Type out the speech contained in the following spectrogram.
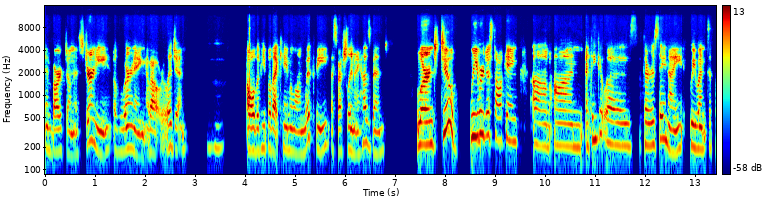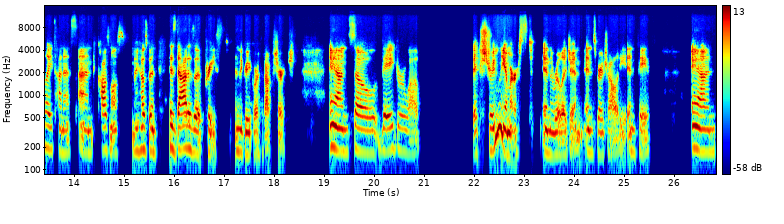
embarked on this journey of learning about religion, mm-hmm. all the people that came along with me, especially my husband, learned too. We were just talking um, on, I think it was Thursday night. We went to play tennis, and Cosmos, my husband, his dad is a priest in the Greek Orthodox Church. And so they grew up extremely immersed in the religion, in spirituality, in faith. And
